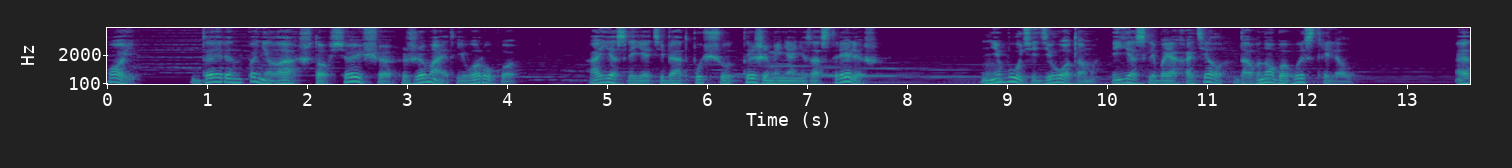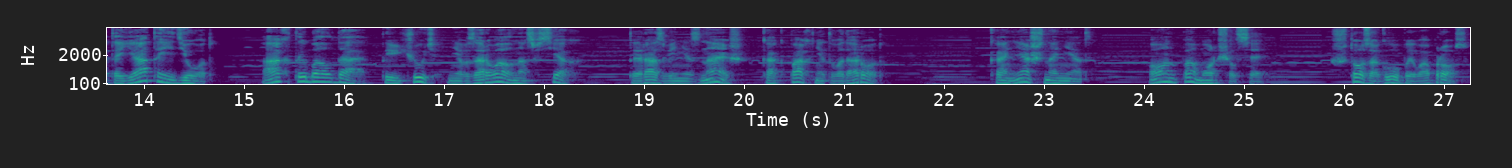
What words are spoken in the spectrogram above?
«Ой». Дерин поняла, что все еще сжимает его руку. «А если я тебя отпущу, ты же меня не застрелишь?» «Не будь идиотом, если бы я хотел, давно бы выстрелил». «Это я-то идиот? Ах ты балда, ты чуть не взорвал нас всех. Ты разве не знаешь, как пахнет водород? Конечно нет. Он поморщился. Что за глупый вопрос?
